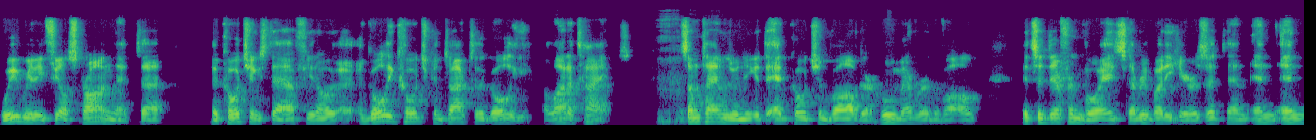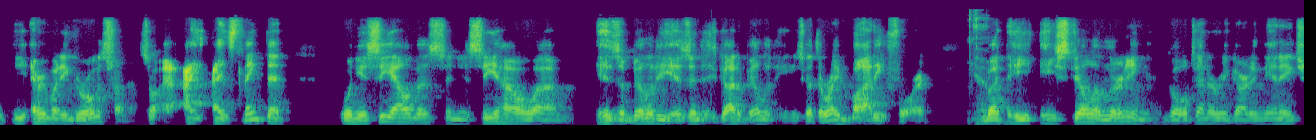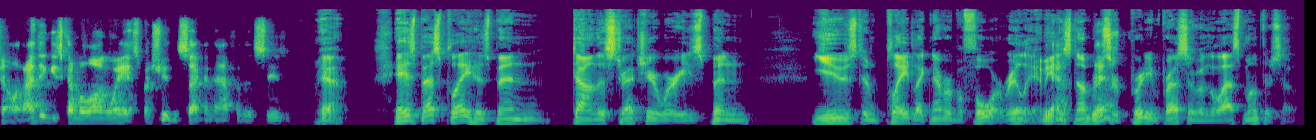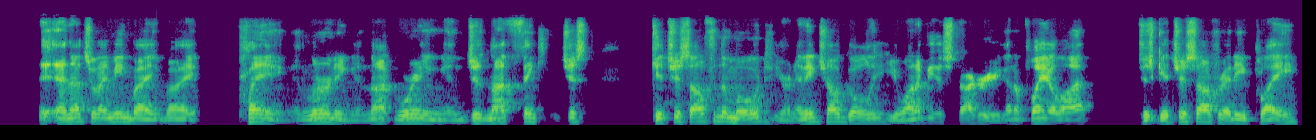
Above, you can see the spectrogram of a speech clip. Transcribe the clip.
We really feel strong that uh, the coaching staff, you know, a goalie coach can talk to the goalie a lot of times. Mm-hmm. Sometimes when you get the head coach involved or whomever involved, it's a different voice. Everybody hears it, and and and everybody grows from it. So I I think that when you see Elvis and you see how um, his ability is, and he's got ability, he's got the right body for it. Yeah. But he he's still a learning goaltender regarding the NHL, and I think he's come a long way, especially in the second half of this season. Yeah, his best play has been down this stretch here, where he's been used and played like never before. Really, I mean, yeah. his numbers yeah. are pretty impressive over the last month or so. And that's what I mean by by playing and learning and not worrying and just not thinking. Just get yourself in the mode. You're an NHL goalie. You want to be a starter. You're going to play a lot. Just get yourself ready, play,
